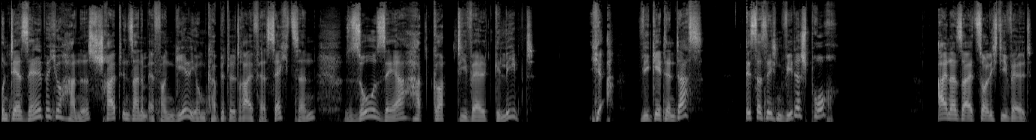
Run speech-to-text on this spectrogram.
Und derselbe Johannes schreibt in seinem Evangelium Kapitel 3 Vers 16, so sehr hat Gott die Welt geliebt. Ja, wie geht denn das? Ist das nicht ein Widerspruch? Einerseits soll ich die Welt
